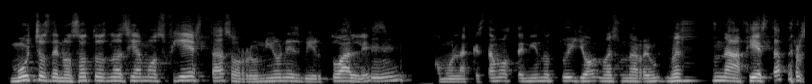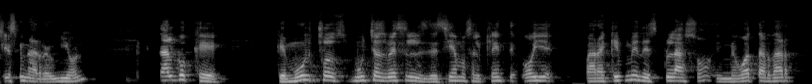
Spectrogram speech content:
Muchos de nosotros no hacíamos fiestas o reuniones virtuales como la que estamos teniendo tú y yo. No es una, no es una fiesta, pero sí es una reunión algo que, muchos, muchas veces les decíamos al cliente, oye, ¿para qué me desplazo y me voy a tardar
